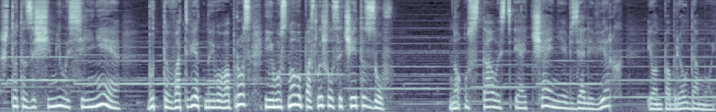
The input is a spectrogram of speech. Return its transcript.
что-то защемило сильнее, будто в ответ на его вопрос и ему снова послышался чей-то зов. Но усталость и отчаяние взяли верх, и он побрел домой.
